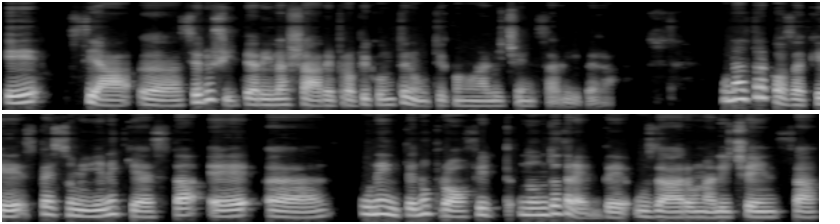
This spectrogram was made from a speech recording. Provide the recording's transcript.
e si, ha, eh, si è riusciti a rilasciare i propri contenuti con una licenza libera. Un'altra cosa che spesso mi viene chiesta è eh, un ente no profit non dovrebbe usare una licenza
